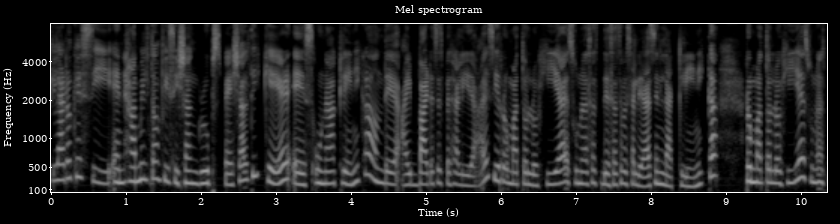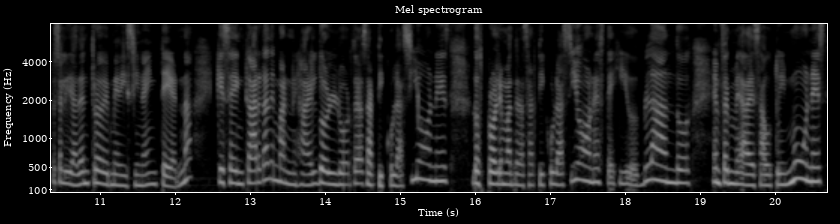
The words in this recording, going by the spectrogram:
Claro que sí. En Hamilton Physician Group Specialty Care es una clínica donde hay varias especialidades y reumatología es una de esas especialidades en la clínica. Reumatología es una especialidad dentro de medicina interna que se encarga de manejar el dolor de las articulaciones, los problemas de las articulaciones, tejidos blandos, enfermedades autoinmunes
